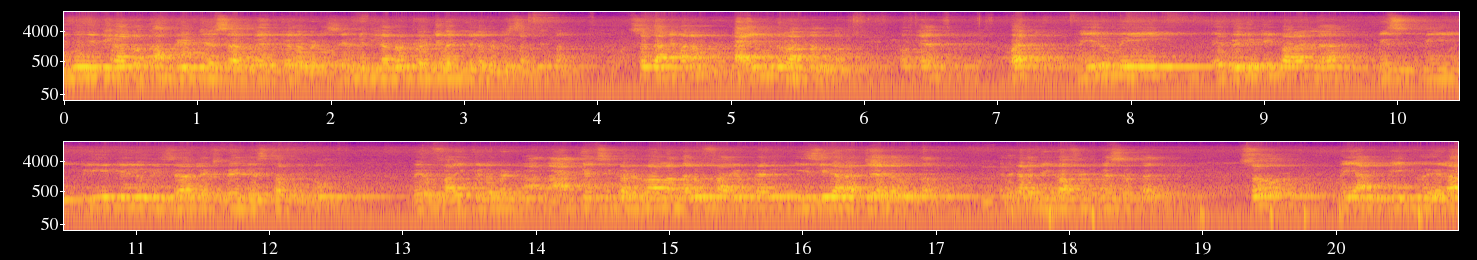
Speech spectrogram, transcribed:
ఇన్ని నిమిషాల్లో కంప్లీట్ చేశారు టెన్ కిలోమీటర్స్ ఎన్ని నిమిషాల్లో ట్వంటీ వన్ కిలోమీటర్స్ అంటున్నారు సో దాన్ని మనం టైం రన్ అంటాం. ఓకే బట్ మీరు మీ ఎబిలిటీ పరంగా మీ మీ పీఈటీలు మీ సార్లు ఎక్స్ప్లెయిన్ చేస్తారు మీకు. మీరు ఫైవ్ కిలోమీటర్ నాకు తెలిసి ఇక్కడ ఉన్న వాళ్ళందరూ ఫైవ్ టెన్ ఈజీగా రన్ చేయగలుగుతారు. ఎందుకంటే మీకు ఆ ఫిట్నెస్ ఉంటుంది. సో మీ మీకు ఎలా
